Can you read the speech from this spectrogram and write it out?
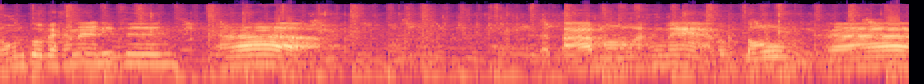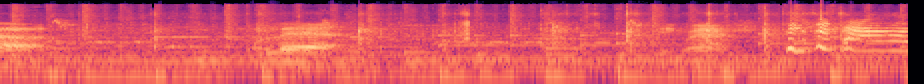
น้มตัวไปข้างหน้านิดนึงอ่าแต่ตามองมาข้างหน้าตรงๆอ่านั่นแหละเก่งมากพี่ชาย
